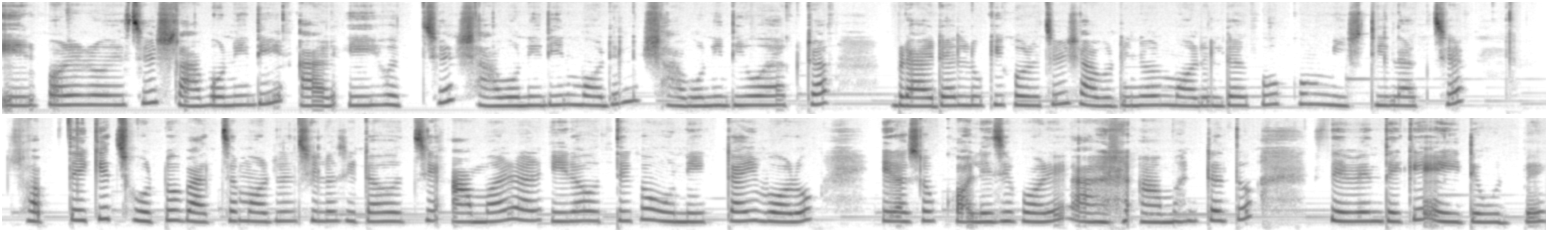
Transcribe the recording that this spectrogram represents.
এরপরে রয়েছে শ্রাবণীদি আর এই হচ্ছে শ্রাবণীদির মডেল শ্রাবণীদিও একটা ব্রাইডাল লুকই করেছে। শ্রাবণীর মডেলটাকেও খুব মিষ্টি লাগছে। সব থেকে ছোটো বাচ্চা মডেল ছিল সেটা হচ্ছে আমার, আর এরা ওর থেকে অনেকটাই বড়। এরা সব কলেজে পড়ে, আর আমারটা তো সেভেন থেকে এইটে উঠবে।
